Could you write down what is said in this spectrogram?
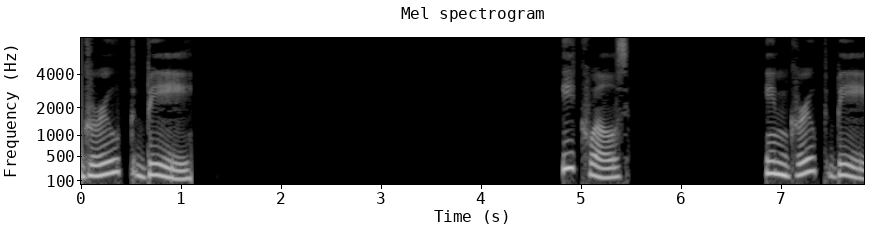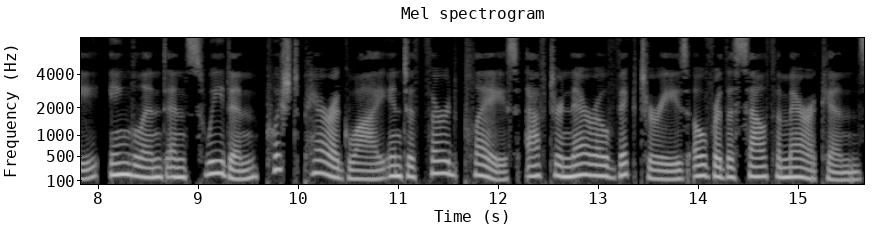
Group B. Equals in Group B, England and Sweden pushed Paraguay into third place after narrow victories over the South Americans.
